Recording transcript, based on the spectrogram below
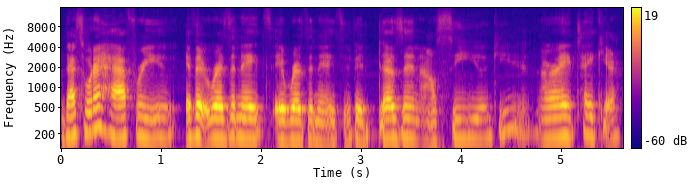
That's what I have for you. If it resonates, it resonates. If it doesn't, I'll see you again. All right? Take care.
